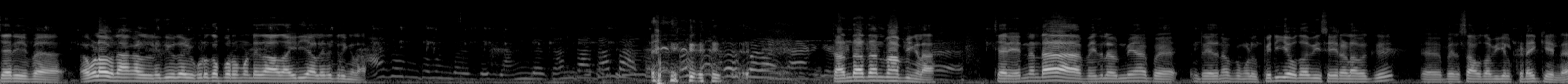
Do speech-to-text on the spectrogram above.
சரி இப்போ எவ்வளவு நாங்கள் நிதியுதவி கொடுக்க போகிறோம்னு ஏதாவது ஐடியாவில் இருக்கிறீங்களா? தந்தா தான் பார்ப்பீங்களா? சரி என்னண்டா இப்போ இதில் உண்மையாக இப்போ இன்றைய தினம் இப்போ உங்களுக்கு பெரிய உதவி செய்கிற அளவுக்கு பெருசாக உதவிகள் கிடைக்கல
